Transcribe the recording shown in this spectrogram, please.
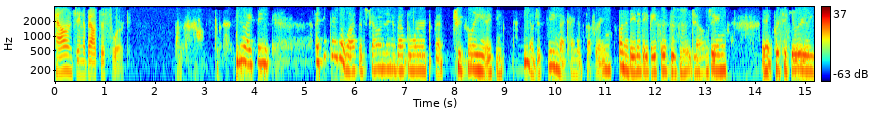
challenging about this work? You know, I think I think there's a lot that's challenging about the work, but truthfully, I think you know just seeing that kind of suffering on a day-to-day basis is really Mhm. challenging. I think particularly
